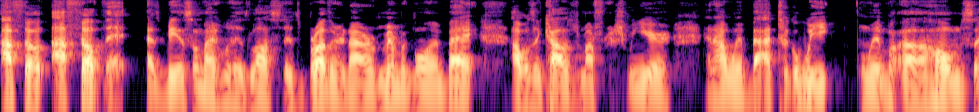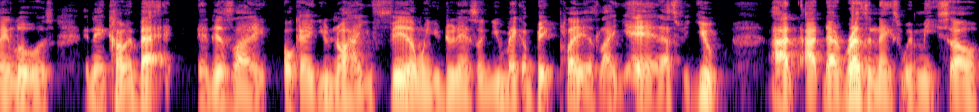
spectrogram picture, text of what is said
I felt I felt that as being somebody who has lost his brother, and I remember going back. I was in college my freshman year, and I went back. I took a week, went uh, home to St. Louis, and then coming back. And it's like, okay, you know how you feel when you do that. So you make a big play. It's like, yeah, that's for you. I, I that resonates with me. So,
